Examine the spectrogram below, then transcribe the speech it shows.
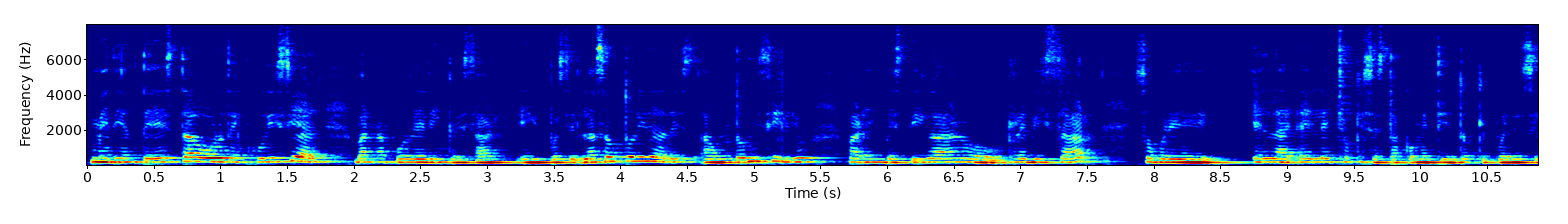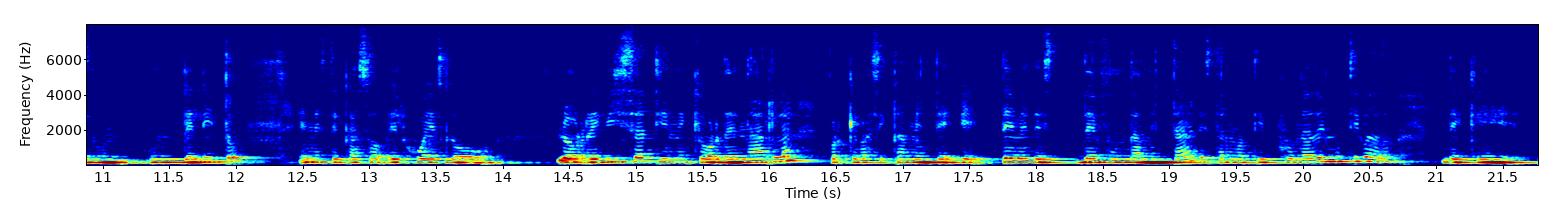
mediante esta orden judicial van a poder ingresar eh, pues, las autoridades a un domicilio para investigar o revisar sobre el, el, hecho que se está cometiendo, que puede ser un, un delito. En este caso, el juez lo, lo revisa, tiene que ordenarla, porque básicamente eh, debe de, fundamentar, estar fundado y motivado de que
